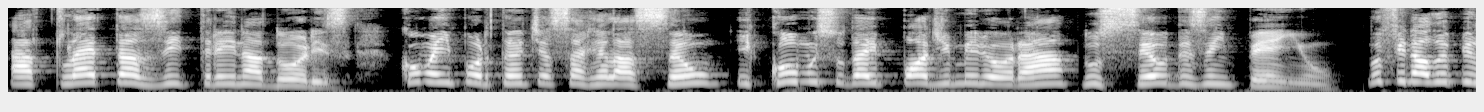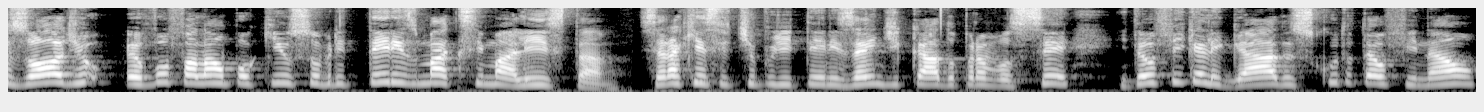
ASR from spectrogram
atletas e treinadores, como é importante essa relação e como isso daí pode melhorar no seu desempenho. No final do episódio, eu vou falar um pouquinho sobre tênis maximalista. Será que esse tipo de tênis é indicado para você? Então fica ligado, escuta até o final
